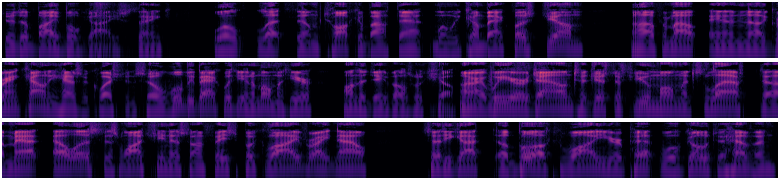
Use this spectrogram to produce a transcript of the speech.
do the Bible guys think? We'll let them talk about that when we come back. Plus, Jim uh, from out in uh, Grant County has a question. So we'll be back with you in a moment here on the Dave Elswick Show. All right, we are down to just a few moments left. Uh, Matt Ellis is watching us on Facebook Live right now. Said he got a book, Why Your Pet Will Go to Heaven.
